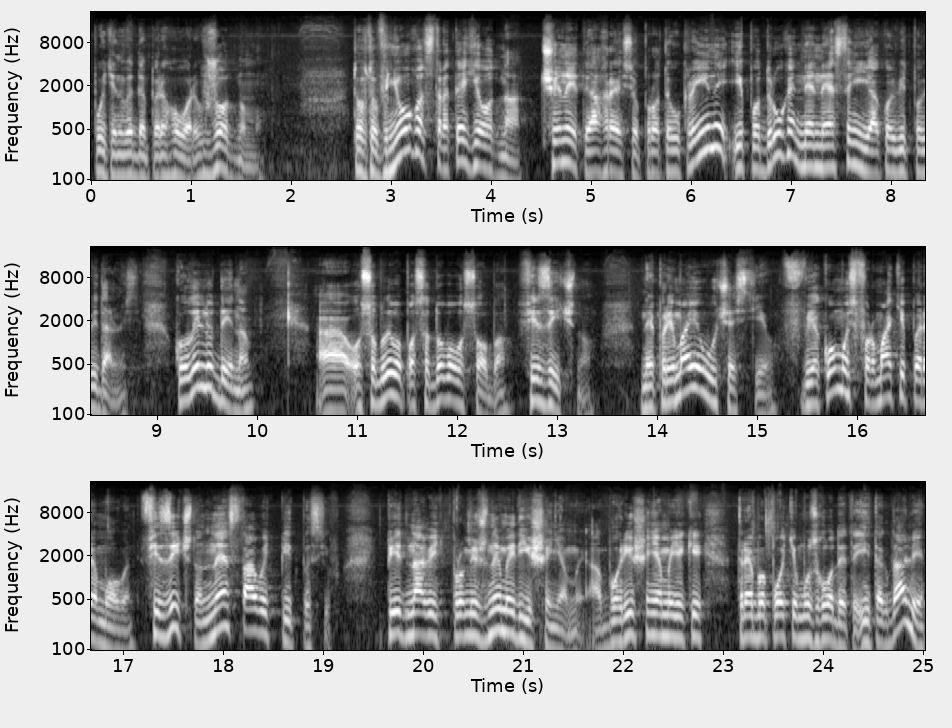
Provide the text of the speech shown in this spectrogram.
Путін веде переговори? В жодному. Тобто в нього стратегія одна: чинити агресію проти України і, по-друге, не нести ніякої відповідальності. Коли людина, е, особливо посадова особа, фізично не приймає участі в якомусь форматі перемовин, фізично не ставить підписів під навіть проміжними рішеннями або рішеннями, які треба потім узгодити, і так далі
